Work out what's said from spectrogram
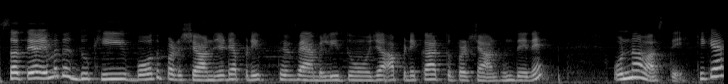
ਸਤੇ ਹੋਏ ਮਤਲਬ ਦੁਖੀ, ਬਹੁਤ ਪਰੇਸ਼ਾਨ ਜਿਹੜੇ ਆਪਣੀ ਫੈਮਿਲੀ ਤੋਂ ਜਾਂ ਆਪਣੇ ਘਰ ਤੋਂ ਪਰੇਸ਼ਾਨ ਹੁੰਦੇ ਨੇ, ਉਹਨਾਂ ਵਾਸਤੇ, ਠੀਕ ਹੈ?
